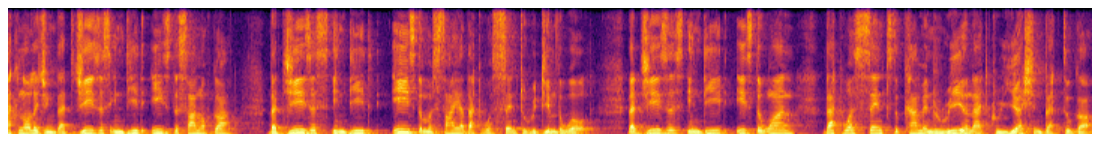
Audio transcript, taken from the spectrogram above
acknowledging that Jesus indeed is the Son of God, that Jesus indeed is the Messiah that was sent to redeem the world, that Jesus indeed is the one that was sent to come and reunite creation back to God.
